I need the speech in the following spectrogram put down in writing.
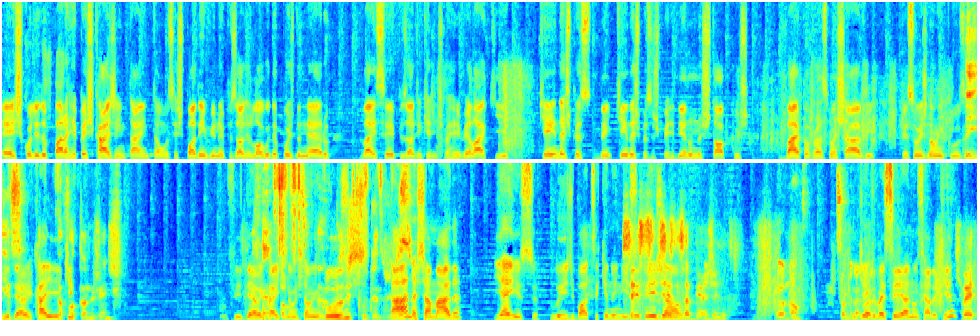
é, escolhido para repescagem, tá? Então vocês podem vir no episódio logo depois do Nero. Vai ser o episódio em que a gente vai revelar que quem das, quem das pessoas perderam nos tópicos vai pra próxima chave. Pessoas não inclusas? Videl e Tá Kaique. faltando gente? Videl e Kaique não estão pra inclusos, tá? Na chamada. E é isso. Luigi, bota isso aqui no início. Vocês, vocês Beijão. não sabiam disso? Eu não. O que, que agora. vai ser anunciado aqui? Que vai-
